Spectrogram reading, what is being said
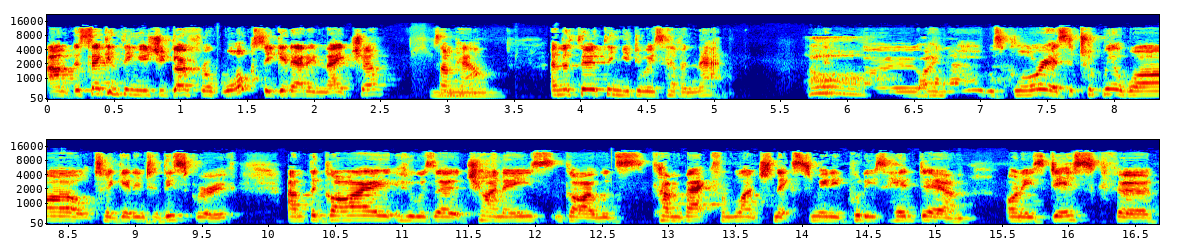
Um, the second thing is you go for a walk, so you get out in nature somehow. Mm. And the third thing you do is have a nap. Oh, so wow. I know it was glorious. It took me a while to get into this groove. Um, the guy who was a Chinese guy would come back from lunch next to me and he'd put his head down on his desk for,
